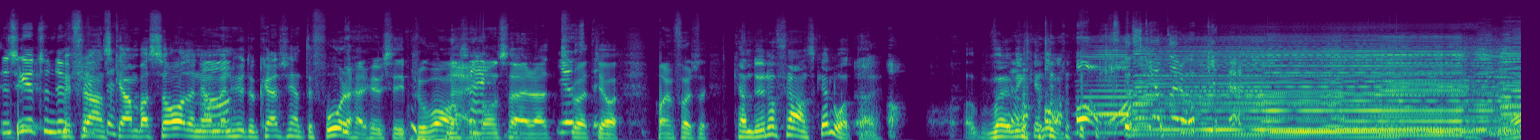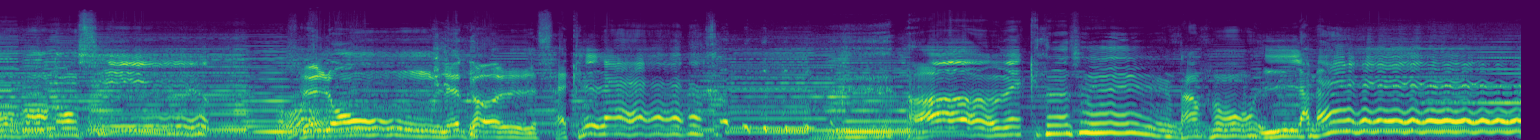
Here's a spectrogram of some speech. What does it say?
Det såg ut som du Med försökte- franska ambassaden, ja, Ja. men hur, då kanske jag inte får det här huset i Provence Nej. om de så här, att- tror att det. jag har en föreställning. Kan du några franska låtar? Vad- Vilken då? Åh, skrattar Åke. On va danser selon le golfe clair Avec nos parfums la mer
